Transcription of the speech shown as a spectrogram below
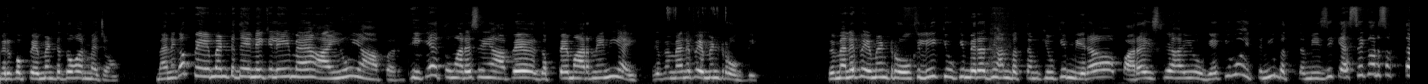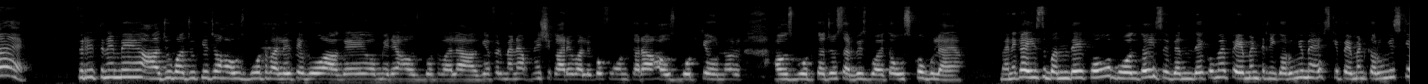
मेरे को पेमेंट दो और मैं जाऊँ। मैंने कहा पेमेंट देने के लिए मैं आई हूँ यहाँ पर, ठीक है? तुम्हारे से यहाँ पे गप्पे मारने नहीं आई मैंने पेमेंट रोक दी। फिर मैंने पेमेंट रोक ली क्योंकि मेरा ध्यान बदतम, क्योंकि मेरा पारा इसलिए हाई हो गया कि वो इतनी बदतमीजी कैसे कर सकता है? फिर इतने में आजू बाजू के जो हाउस बोट वाले थे वो आ गए और मेरे हाउस बोट वाला आ गया। फिर मैंने अपने शिकारे वाले को फ़ोन करा हाउस बोट के ओनर हाउस बोट का जो सर्विस बॉय था उसको बुलाया। मैंने कहा, इस बंदे को बोल दो, इस बंदे को मैं पेमेंट नहीं करूँगी, मैं इसके पेमेंट करूँगी इसके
